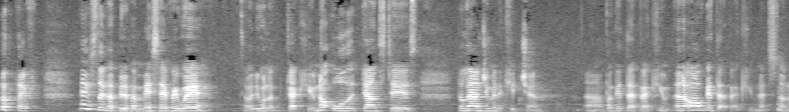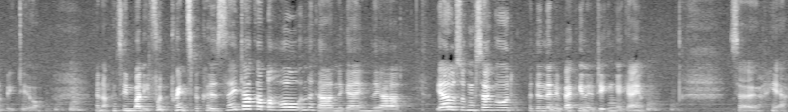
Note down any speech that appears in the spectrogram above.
They just leave a bit of a mess everywhere. So I do want to vacuum, not all downstairs, the lounge room and the kitchen. Uh, if I get that vacuum, and I'll get that vacuum, that's not a big deal. And I can see muddy footprints because they dug up a hole in the garden again, the yard. The yard was looking so good, but then they've been back in and digging again. So yeah,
